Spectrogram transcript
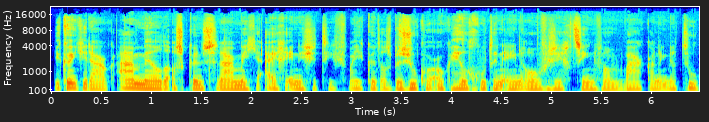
Je kunt je daar ook aanmelden als kunstenaar met je eigen initiatief. Maar je kunt als bezoeker ook heel goed in één overzicht zien van waar kan ik naartoe.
